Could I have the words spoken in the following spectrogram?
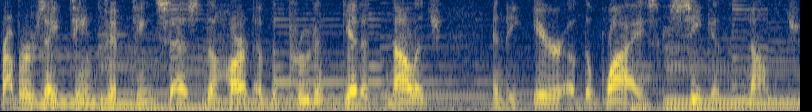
Proverbs 18:15 says, "The heart of the prudent getteth knowledge, and the ear of the wise seeketh knowledge."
